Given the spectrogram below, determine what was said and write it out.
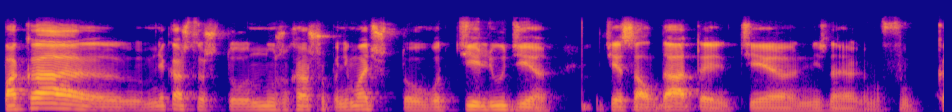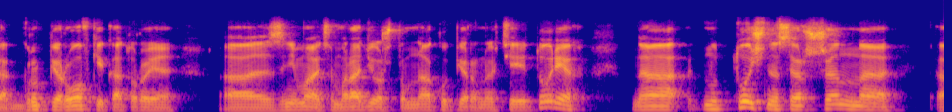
Пока, э, мне кажется, что нужно хорошо понимать, что вот те люди, те солдаты, те, не знаю, как группировки, которые э, занимаются мародерством на оккупированных территориях, э, ну точно совершенно э,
